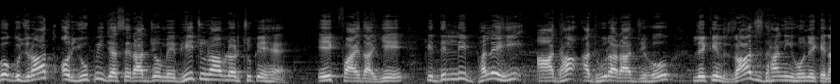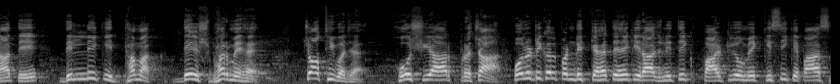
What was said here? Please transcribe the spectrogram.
वो गुजरात और यूपी जैसे राज्यों में भी चुनाव लड़ चुके हैं। एक फ़ायदा ये कि दिल्ली भले ही आधा अधूरा राज्य हो, लेकिन राजधानी होने के नाते दिल्ली की धमक देश भर में है। चौथी वजह, होशियार प्रचार। पॉलिटिकल पंडित कहते हैं कि राजनीतिक पार्टियों में किसी के पास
